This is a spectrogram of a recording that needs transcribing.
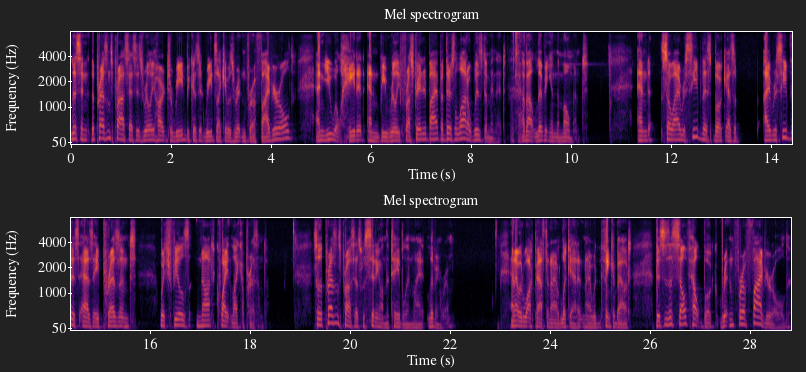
listen the presence process is really hard to read because it reads like it was written for a 5-year-old and you will hate it and be really frustrated by it but there's a lot of wisdom in it Okay. about living in the moment and so i received this book as a i received this as a present which feels not quite like a present so the presence process was sitting on the table in my living room and I would walk past it and I would look at it and I would think about this is a self help book written for a five year old,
